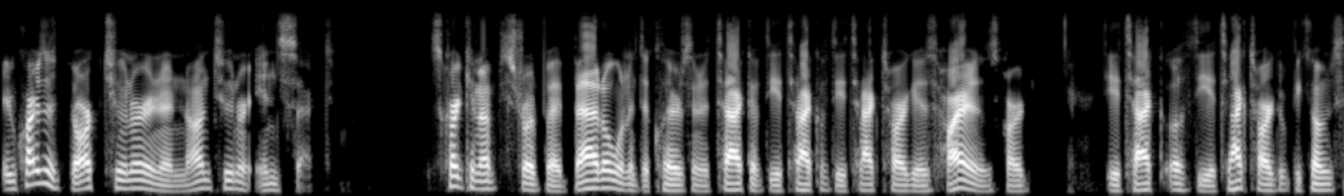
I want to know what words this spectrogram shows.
It requires a Dark Tuner and a non-tuner insect. This card cannot be destroyed by battle when it declares an attack. If the attack of the attack target is higher than this card, the attack of the attack target becomes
